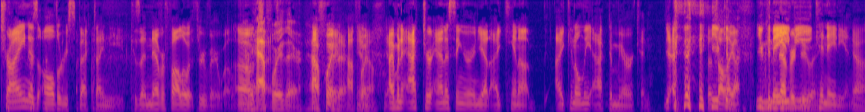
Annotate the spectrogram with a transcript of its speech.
Trying is all the respect I need because I never follow it through very well. Oh, okay. halfway there. Halfway there, halfway. you know, yeah. I'm an actor and a singer, and yet I cannot. I can only act American. Yeah, That's you all can, I got. You can Maybe never do any- Canadian. Yeah.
